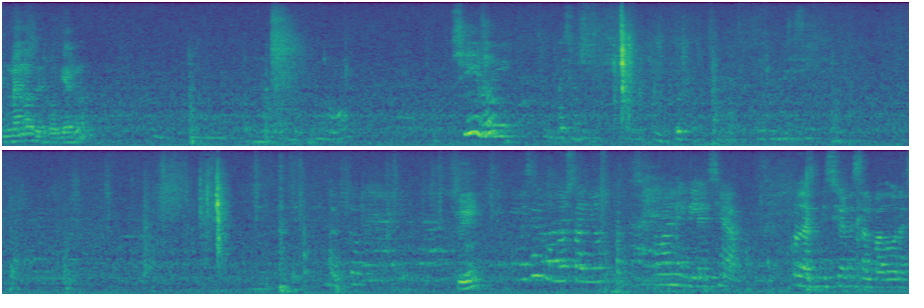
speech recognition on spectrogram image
¿En manos del gobierno? Sí, ¿no? Doctor, Sí. hace algunos años participaba en la iglesia con las misiones salvadoras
